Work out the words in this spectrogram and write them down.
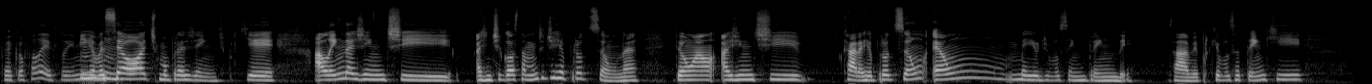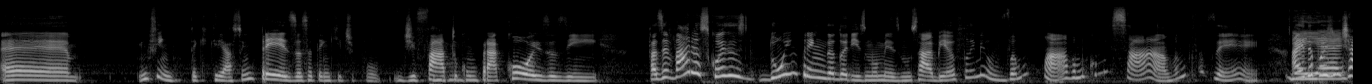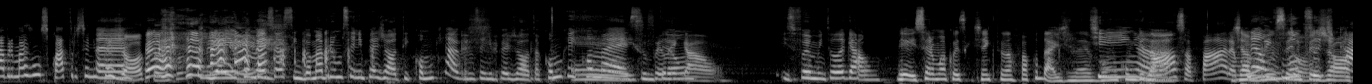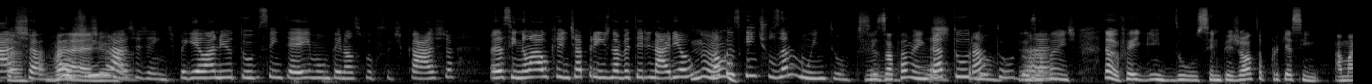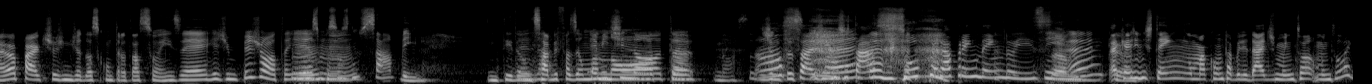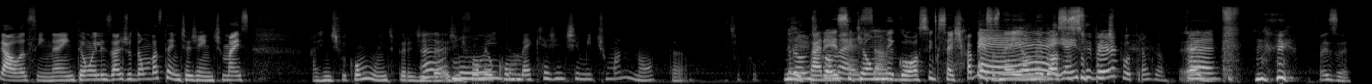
foi o que eu falei. Falei, amiga, vai Uhum. ser ótimo pra gente. Porque além da gente... A gente gosta muito de reprodução, né? Então, a, a gente... Cara, reprodução é um meio de você empreender, sabe? Porque você tem que. é, enfim, ter que criar sua empresa, você tem que, tipo, de fato, Uhum. comprar coisas e fazer várias coisas do empreendedorismo mesmo, sabe? Eu falei, meu, vamos lá, vamos começar, vamos fazer. E aí depois é- a gente abre mais uns quatro CNPJs. E aí eu começo assim, vamos abrir um CNPJ. E como que abre um CNPJ? Como que É, começa? isso foi Então, legal. Isso foi muito legal. Meu, isso era uma coisa que tinha que ter na faculdade, né? Tinha. Vamos combinar. Nossa, para, Já Não, um fluxo de caixa. Fluxo de velho. caixa, gente. Peguei lá no YouTube, sentei, montei nosso fluxo de caixa. Mas assim, não é algo que a gente aprende na veterinária, é uma coisa que a gente usa muito. Sim. Exatamente. Pra tudo. Pra tudo. É. Exatamente. Não, eu falei do CNPJ porque, assim, a maior parte hoje em dia das contratações é regime PJ. E aí as Uhum. pessoas não sabem. Entendeu? Não sabe fazer uma Emitir nota. nota. Nossa, Nossa, a gente É. tá super aprendendo isso. Sim. É, É que a então. gente tem uma contabilidade muito, muito legal, assim, né? Então eles ajudam bastante a gente, mas a gente ficou muito perdida. É, a gente falou, meu, muito. como é que a gente emite uma nota? Tipo, Não, parece que é um começa? negócio de sete cabeças, né? E é um e negócio aí super. Você vê, tipo, tranquilo. É. Pois é.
